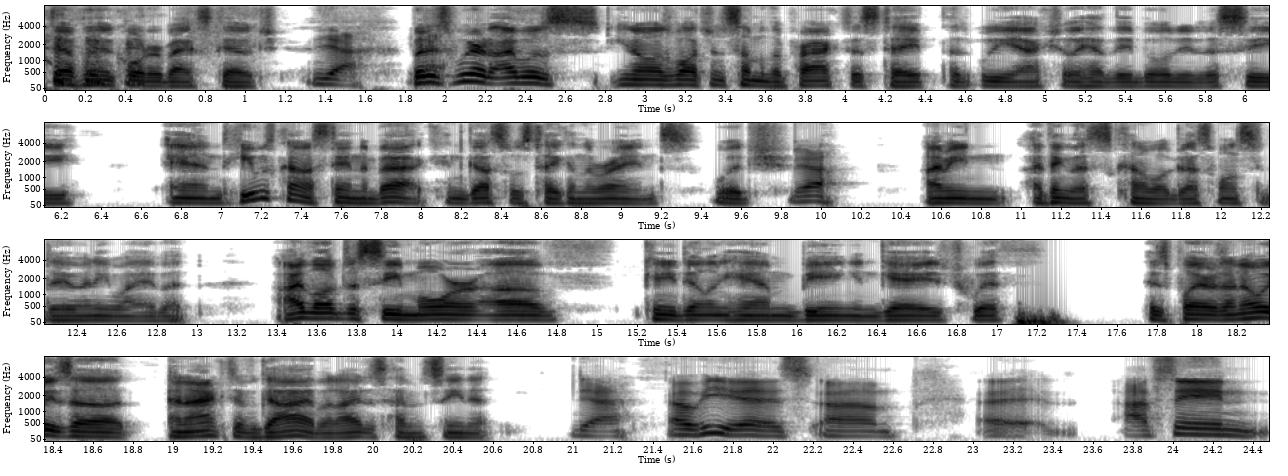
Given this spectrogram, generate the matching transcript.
definitely a quarterbacks coach. Yeah, But yeah. it's weird. I was, you know, I was watching some of the practice tape that we actually had the ability to see, and he was kind of standing back, and Gus was taking the reins. Which, yeah. I mean, I think that's kind of what Gus wants to do anyway. But I'd love to see more of Kenny Dillingham being engaged with his players. I know he's a an active guy, but I just haven't seen it. Yeah. Oh, he is. Um, uh, I've seen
